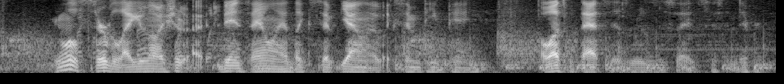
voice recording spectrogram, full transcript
I'm a little server lag, even though I should. I didn't say I only had like. Yeah, I only had like 17 ping. Oh, that's what that says. What does it say? It's just different.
